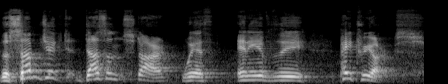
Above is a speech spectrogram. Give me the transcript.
The subject doesn't start with any of the patriarchs.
